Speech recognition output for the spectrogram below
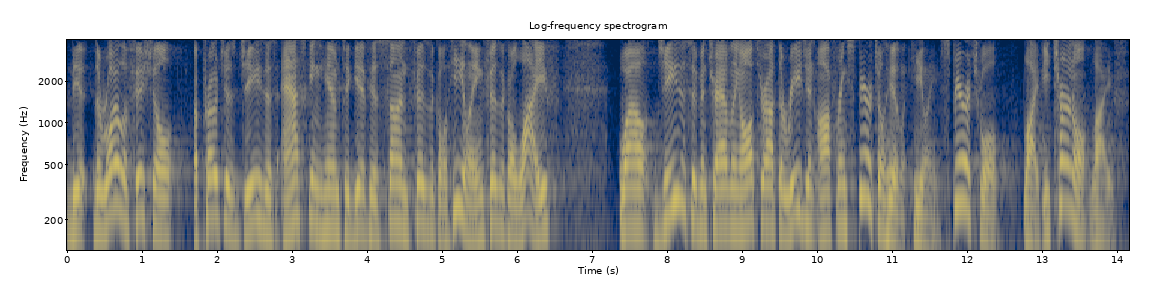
the, the royal official approaches Jesus asking him to give his son physical healing, physical life, while Jesus had been traveling all throughout the region offering spiritual healing, spiritual life, eternal life.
